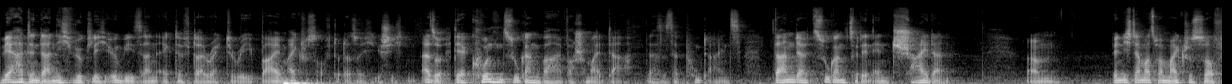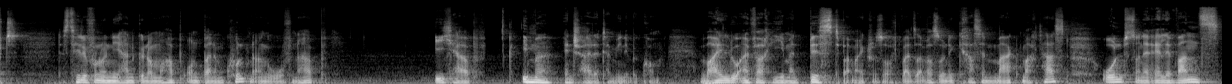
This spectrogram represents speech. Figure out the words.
wer hat denn da nicht wirklich irgendwie sein Active Directory bei Microsoft oder solche Geschichten? Also der Kundenzugang war einfach schon mal da. Das ist der Punkt 1. Dann der Zugang zu den Entscheidern. Ähm, wenn ich damals bei Microsoft das Telefon in die Hand genommen habe und bei einem Kunden angerufen habe, ich habe immer Entscheidertermine bekommen, weil du einfach jemand bist bei Microsoft, weil du einfach so eine krasse Marktmacht hast und so eine Relevanz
